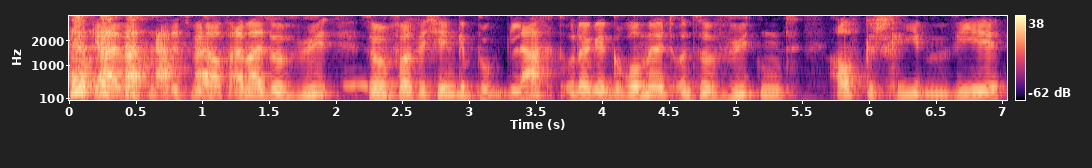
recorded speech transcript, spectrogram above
egal was es ist, wird auf einmal so wüt, so vor sich hin gelacht oder gegrummelt und so wütend aufgeschrieben, wie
